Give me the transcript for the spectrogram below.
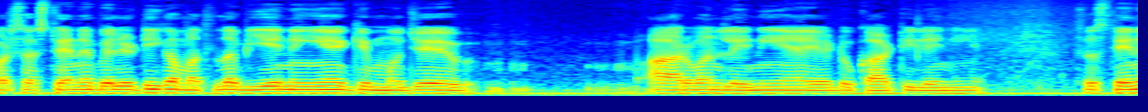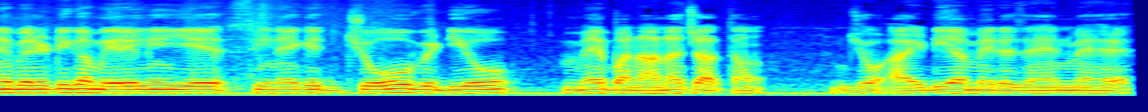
और सस्टेनेबिलिटी का मतलब ये नहीं है कि मुझे आर वन लेनी है या डुकाटी लेनी है। सस्टेनेबिलिटी का मेरे लिए ये सीन है कि जो वीडियो मैं बनाना चाहता हूँ, जो आइडिया मेरे जहन में है,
